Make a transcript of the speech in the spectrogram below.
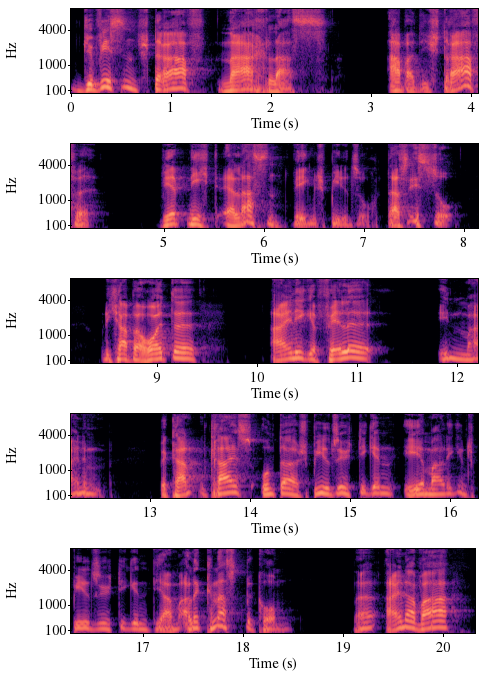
gewissen Strafnachlass. Aber die Strafe wird nicht erlassen wegen Spielsucht. Das ist so. Und ich habe heute einige Fälle in meinem Bekanntenkreis unter Spielsüchtigen, ehemaligen Spielsüchtigen, die haben alle Knast bekommen. Ne? Einer war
